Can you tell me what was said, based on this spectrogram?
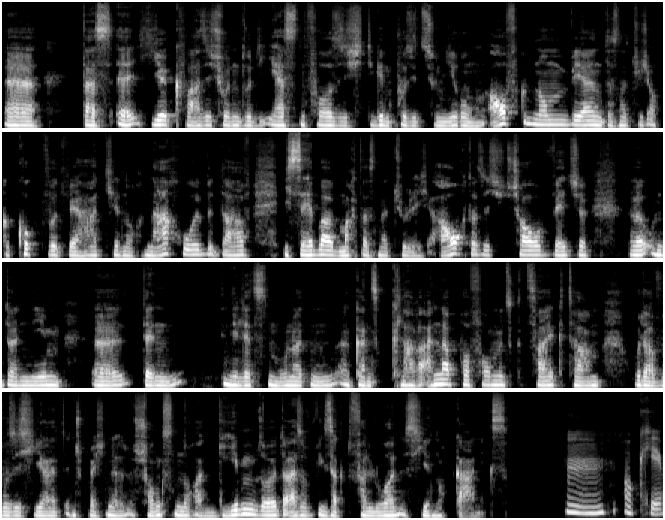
äh, dass äh, hier quasi schon so die ersten vorsichtigen Positionierungen aufgenommen werden, dass natürlich auch geguckt wird, wer hat hier noch Nachholbedarf. Ich selber mache das natürlich auch, dass ich schaue, welche äh, Unternehmen äh, denn in den letzten Monaten äh, ganz klare Underperformance gezeigt haben oder wo sich hier halt entsprechende Chancen noch ergeben sollte. Also wie gesagt, verloren ist hier noch gar nichts. Hm, okay.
